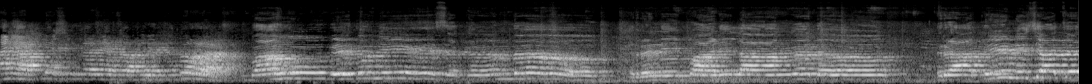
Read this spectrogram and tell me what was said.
आणि आपल्या करण्याचा प्रयत्न करू बाहू भेदोने सकंद रणी पाडी लांगद. रात्री निशाचर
